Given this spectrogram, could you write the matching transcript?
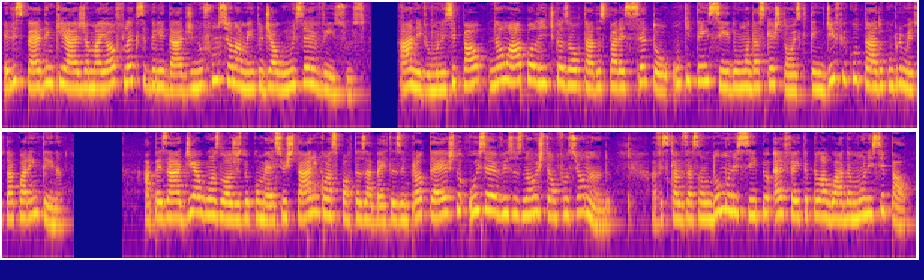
Eles pedem que haja maior flexibilidade no funcionamento de alguns serviços. A nível municipal, não há políticas voltadas para esse setor, o que tem sido uma das questões que tem dificultado o cumprimento da quarentena. Apesar de algumas lojas do comércio estarem com as portas abertas em protesto, os serviços não estão funcionando. A fiscalização do município é feita pela Guarda Municipal.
